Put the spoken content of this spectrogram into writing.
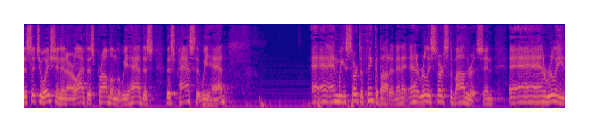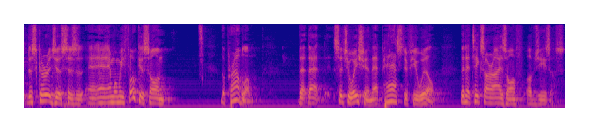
this situation in our life, this problem that we had, this, this past that we had, and, and, we start to think about it, and it, and it really starts to bother us, and, and really discourage us. And when we focus on the problem, that, that situation, that past, if you will, then it takes our eyes off of Jesus.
